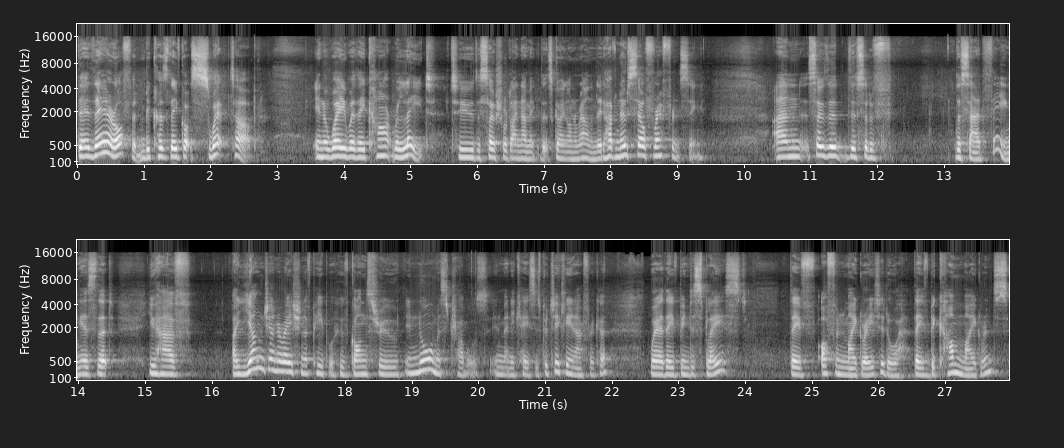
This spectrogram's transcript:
They're there often because they've got swept up in a way where they can't relate to the social dynamic that's going on around them. They'd have no self referencing. And so the, the sort of the sad thing is that you have a young generation of people who've gone through enormous troubles in many cases, particularly in Africa, where they've been displaced, they've often migrated or they've become migrants.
